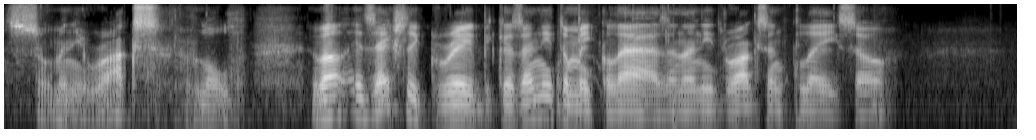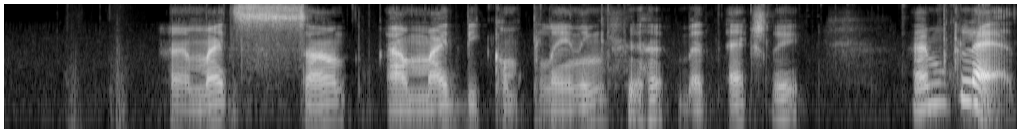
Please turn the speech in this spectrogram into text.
So many rocks, lol. Well, it's actually great because I need to make glass and I need rocks and clay, so... I might sound, I might be complaining, but actually, I'm glad.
